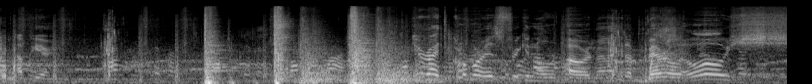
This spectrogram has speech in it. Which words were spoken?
Up here. anti-civil activity level 1. You're right, the crowbar is freaking overpowered, man. I hit a barrel. Oh, shh.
